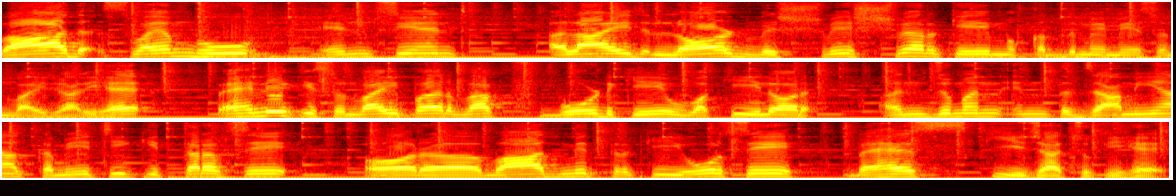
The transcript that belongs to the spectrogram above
बाद स्वयंभू एंशियंट अलाइड लॉर्ड विश्वेश्वर के मुकदमे में सुनवाई जारी है। पहले की सुनवाई पर वक्फ बोर्ड के वकील और अंजुमन इंतजामिया कमेटी की तरफ़ से और वाद मित्र की ओर से बहस की जा चुकी है।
